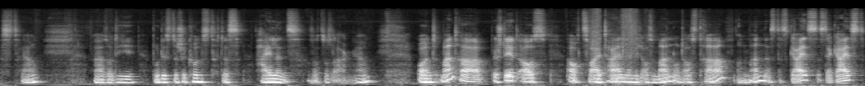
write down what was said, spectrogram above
ist. Ja? Also die buddhistische Kunst des Heilens sozusagen. Ja? Und Mantra besteht aus auch zwei Teilen, nämlich aus Mann und aus Tra. Und Mann ist das Geist, ist der Geist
